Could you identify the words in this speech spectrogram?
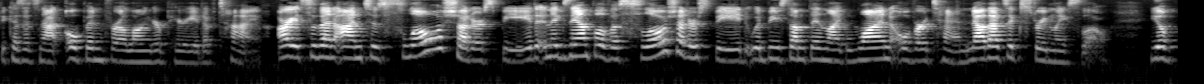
because it's not open for a longer period of time. All right, so then on to slow shutter speed. An example of a slow shutter speed would be something like 1 over 10. Now that's extremely slow. You'll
